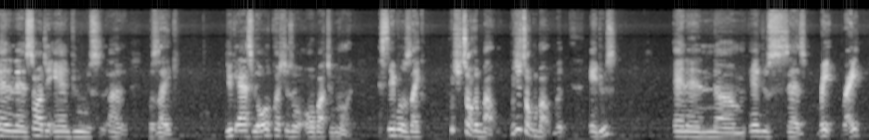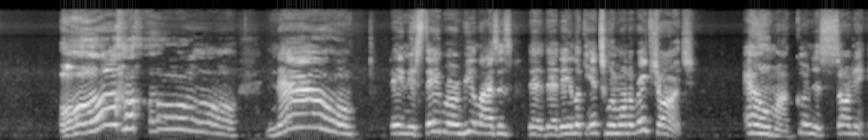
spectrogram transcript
and then Sergeant Andrews uh, was like, "You can ask me all the questions all, about you want." And was like, "What you talking about? What you talking about?" With Andrews, and then um, Andrews says, "Rape, right?" Oh, now they the Stabler realizes that, that they look into him on a rape charge. Oh my goodness, Sergeant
